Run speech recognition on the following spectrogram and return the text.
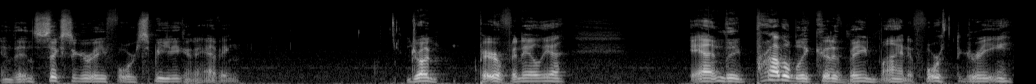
and then sixth degree for speeding and having drug paraphernalia. And they probably could have made mine a fourth degree,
